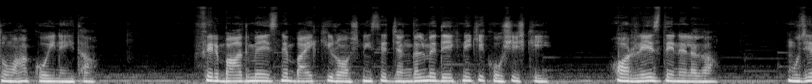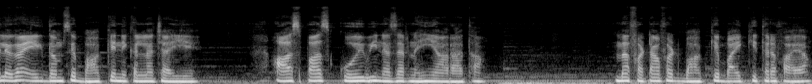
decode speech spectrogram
तो वहाँ कोई नहीं था। फिर बाद में इसने बाइक की रोशनी से जंगल में देखने की कोशिश की और रेस देने लगा। मुझे लगा एकदम से भाग के निकलना चाहिए। आसपास कोई भी नज़र नहीं आ रहा था। मैं फटाफट भाग के बाइक की तरफ़ आया।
